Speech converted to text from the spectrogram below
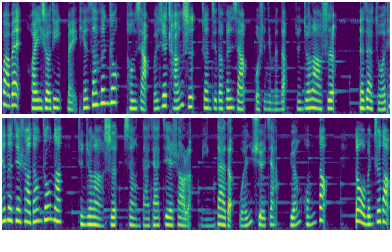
宝贝，欢迎收听每天三分钟通晓文学常识专辑的分享，我是你们的君君老师。那在昨天的介绍当中呢，君君老师向大家介绍了明代的文学家袁宏道。那我们知道，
